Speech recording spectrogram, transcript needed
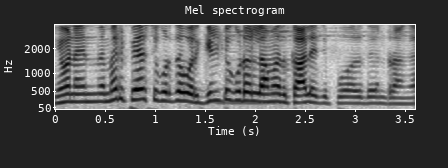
இவனை இந்த மாதிரி பேசிட்டு கொடுத்த ஒரு கில்ட்டு கூட இல்லாமல் அது காலேஜ் போகிறதுன்றாங்க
